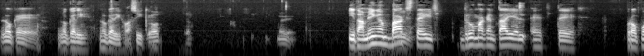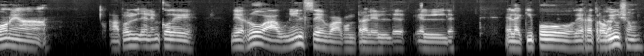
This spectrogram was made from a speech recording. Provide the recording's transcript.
lo que lo que dijo, lo que dijo, así que Muy bien. Y también en backstage, Drew McIntyre este, propone a, a todo el elenco de, de Raw a unirse va contra el, el, el, el equipo de Retribution.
